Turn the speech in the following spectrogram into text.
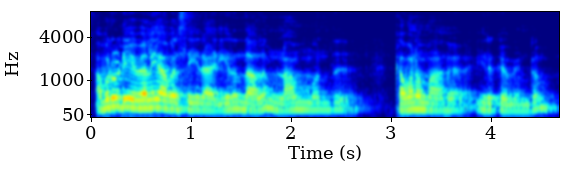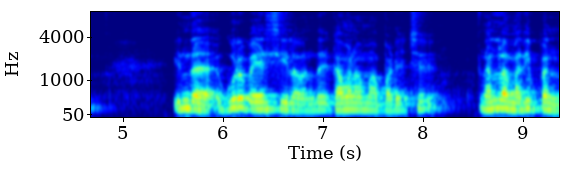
அவருடைய வேலையை அவர் செய்கிறார் இருந்தாலும் நாம் வந்து கவனமாக இருக்க வேண்டும். இந்த குரு பயிற்சியில் வந்து கவனமாக படித்து நல்ல மதிப்பெண்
